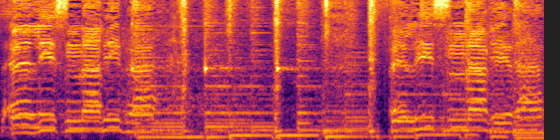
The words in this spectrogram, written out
Feliz Navidad. Feliz Navidad.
